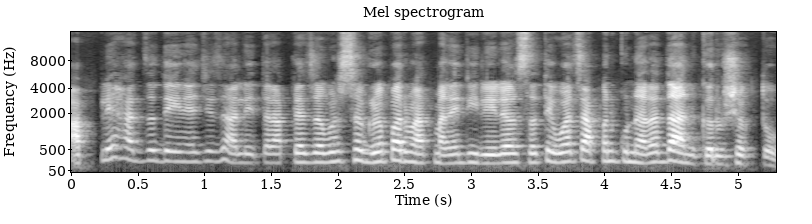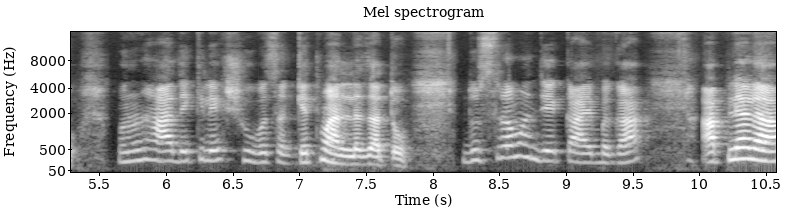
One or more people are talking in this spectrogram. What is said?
आपले हात जर देण्याचे झाले तर आपल्याजवळ सगळं परमात्माने दिलेलं असतं तेव्हाच आपण कुणाला दान करू शकतो. म्हणून हा देखील एक शुभ संकेत मानला जातो. दुसरं म्हणजे काय बघा आपल्याला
